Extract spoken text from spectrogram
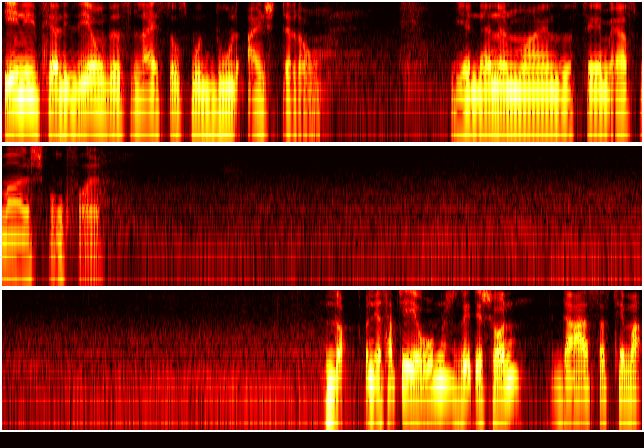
Initialisierung des Leistungsmodul-Einstellung. Wir nennen mein System erstmal schwungvoll. So, und jetzt habt ihr hier oben, seht ihr schon, da ist das Thema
